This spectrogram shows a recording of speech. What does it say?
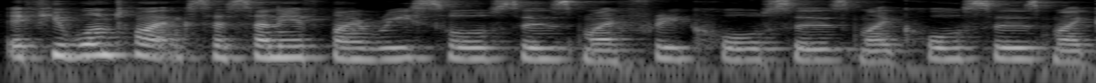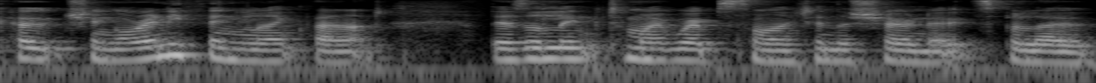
If you want to access any of my resources, my free courses, my courses, my coaching, or anything like that, there's a link to my website in the show notes below,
